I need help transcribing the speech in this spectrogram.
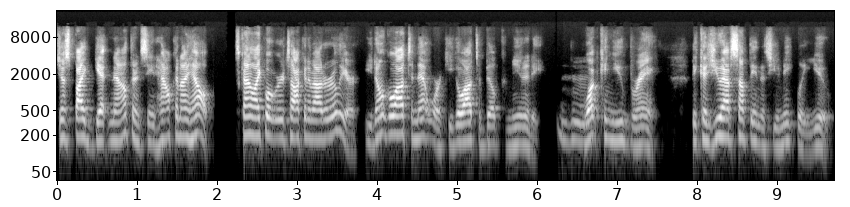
just by getting out there and seeing how can i help? It's kind of like what we were talking about earlier. You don't go out to network you go out to build community Mhm. what can you bring because you have something that's uniquely you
